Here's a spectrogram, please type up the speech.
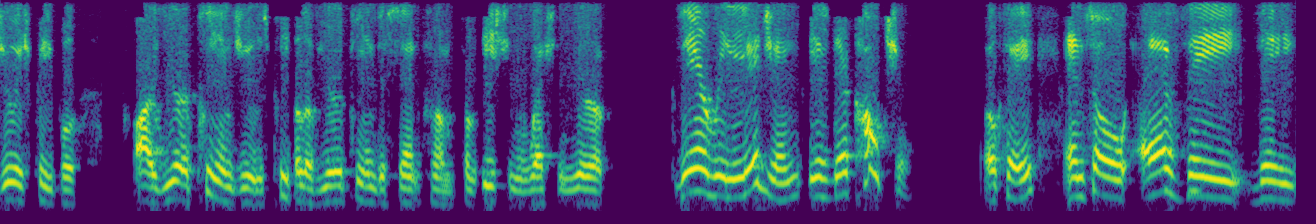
Jewish people are European Jews, people of European descent from from Eastern and Western Europe. Their religion is their culture. Okay, and so as they they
